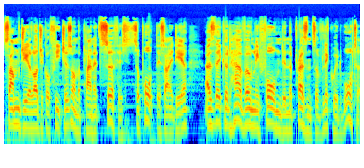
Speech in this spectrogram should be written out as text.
Some geological features on the planet's surface support this idea, as they could have only formed in the presence of liquid water.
